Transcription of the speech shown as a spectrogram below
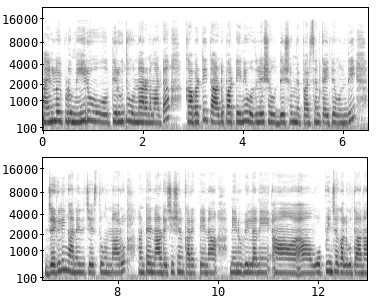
మైండ్లో ఇప్పుడు మీరు తిరుగుతూ ఉన్నారనమాట కాబట్టి థర్డ్ పార్టీని వదిలేసే ఉద్దేశం మీ పర్సన్కి అయితే ఉంది. జగిలింగ్ అనేది చేస్తూ ఉన్నారు. అంటే నా డెసిషన్ కరెక్టేనా? నేను వీళ్ళని ఒప్పించగలుగుతానా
